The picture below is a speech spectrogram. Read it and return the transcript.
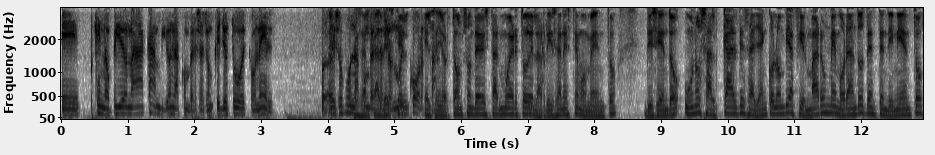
eh, que no pidió nada a cambio en la conversación que yo tuve con él. Eso fue una pues, conversación muy el, corta. El señor Thompson debe estar muerto de la risa en este momento, diciendo unos alcaldes allá en Colombia firmaron memorandos de entendimiento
